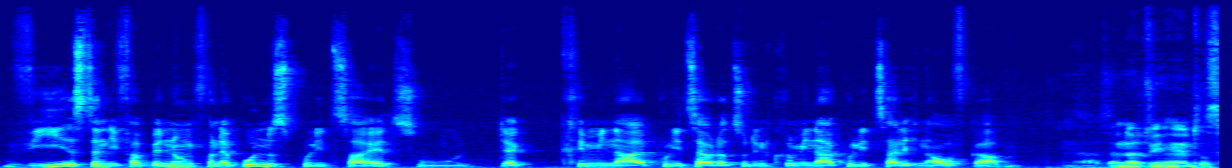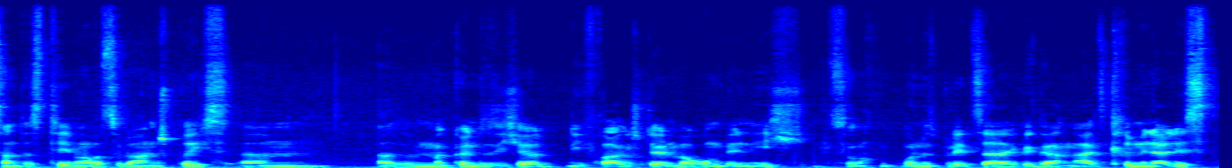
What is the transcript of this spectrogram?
wie ist denn die Verbindung von der Bundespolizei zu der Kriminalpolizei oder zu den kriminalpolizeilichen Aufgaben? Das ist natürlich ein interessantes Thema, was du da ansprichst. Ähm, also man könnte sich ja die Frage stellen, warum bin ich zur Bundespolizei gegangen als Kriminalist,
